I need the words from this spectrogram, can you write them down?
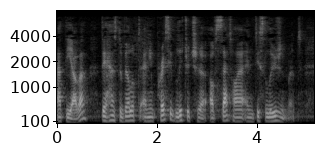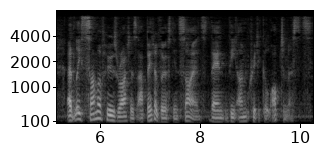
At the other, there has developed an impressive literature of satire and disillusionment, at least some of whose writers are better versed in science than the uncritical optimists.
